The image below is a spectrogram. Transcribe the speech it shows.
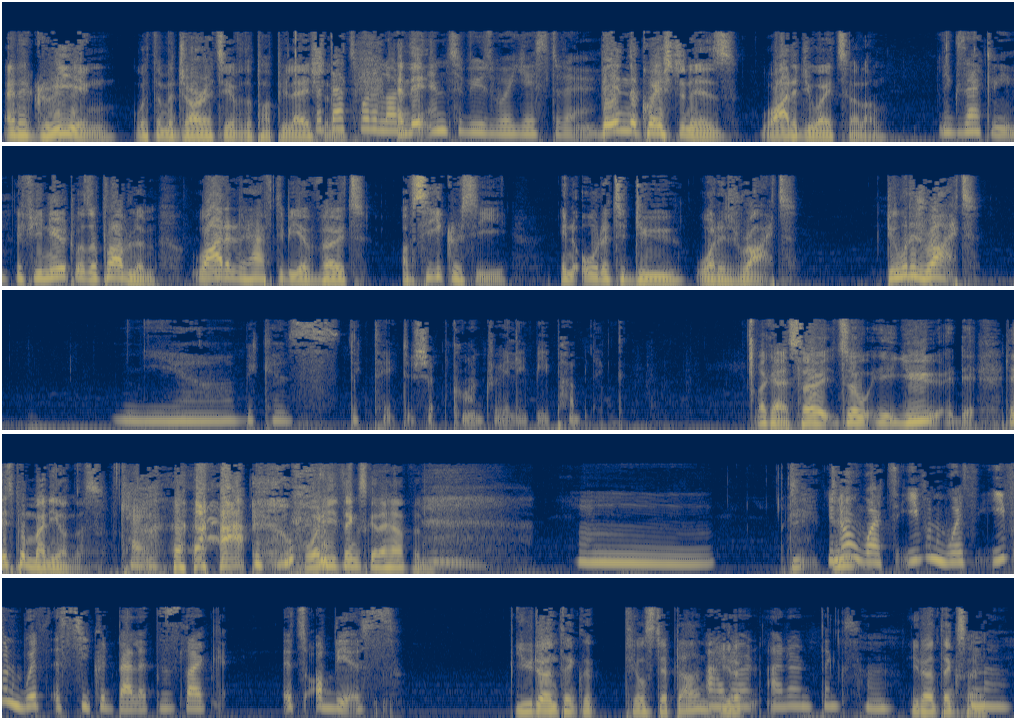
and agreeing with the majority of the population. But that's what a lot And of then, the interviews were yesterday. then the question is, why did you wait so long? Exactly. If you knew it was a problem, why did it have to be a vote of secrecy in order to do what is right? Do what is right. Yeah, because dictatorship can't really be public. Okay, so so you let's put money on this. Okay. what do you think's going to happen? Hmm. Do- You do know what? Even with even with a secret ballot, it's like it's obvious. You don't think that he'll step down? I you don't. I don't think so. You don't think so? No.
